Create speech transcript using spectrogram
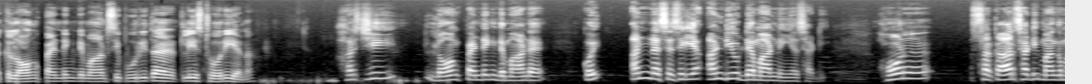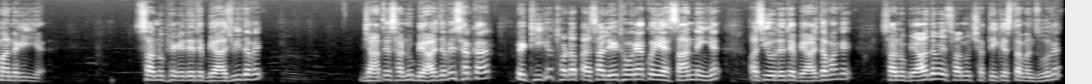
ਇੱਕ ਲੌਂਗ ਪੈਂਡਿੰਗ ਡਿਮਾਂਡ ਸੀ ਪੂਰੀ ਤਾਂ ਐਟਲੀਸਟ ਹੋ ਰਹੀ ਹੈ ਨਾ? ਹਰ ਜੀ ਲੌਂਗ ਪੈਂਡਿੰਗ ਡਿਮਾਂਡ ਹੈ ਕੋਈ ਅਨਨੈਸੈਸਰੀ ਜਾਂ ਅਨਡਿਊ ਡਿਮਾਂਡ ਨਹੀਂ ਹੈ ਸਾਡੀ। ਹੁਣ ਸਰਕਾਰ ਸਾਡੀ ਮੰਗ ਮੰਨ ਰਹੀ ਹੈ ਸਾਨੂੰ ਫਿਰ ਇਹਦੇ ਤੇ ਵਿਆਜ ਵੀ ਦੇਵੇ। ਜਾਂ ਤੇ ਸਾਨੂੰ ਵਿਆਜ ਦੇਵੇ ਸਰਕਾਰ ਵੀ ਠੀਕ ਹੈ, ਤੁਹਾਡਾ ਪੈਸਾ ਲੇਟ ਹੋ ਗਿਆ, ਕੋਈ ਅਹਿਸਾਨ ਨਹੀਂ ਹੈ, ਅਸੀਂ ਉਹਦੇ ਤੇ ਵਿਆਜ ਦੇਵਾਂਗੇ। ਸਾਨੂੰ ਵਿਆਜ ਦੇਵੇ, ਸਾਨੂੰ 36 ਕਿਸ਼ਤਾਂ ਮਨਜ਼ੂਰ ਹੈ।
